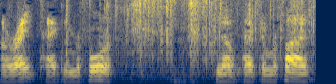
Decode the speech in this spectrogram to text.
All right, pack number four. No, pack number five.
